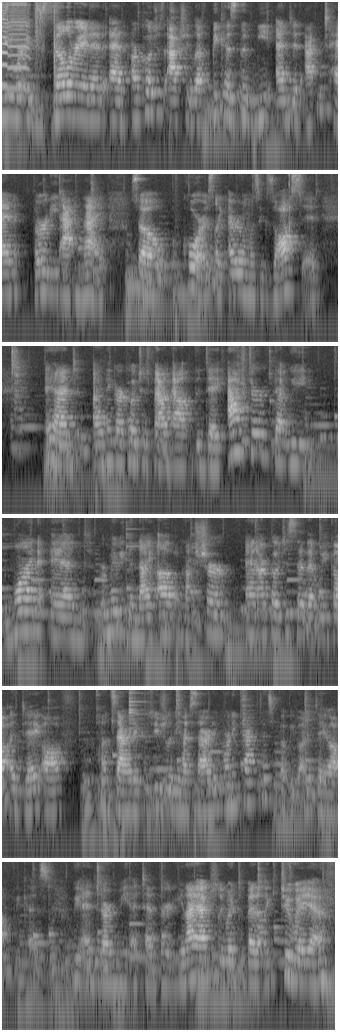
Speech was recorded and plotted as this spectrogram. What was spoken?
we were exhilarated and our coaches actually left because the meet ended at 10.30 at night. So of course, like everyone was exhausted. And I think our coaches found out the day after that we won and, or maybe the night of, I'm not sure. And our coaches said that we got a day off on Saturday because usually we have Saturday morning practice, but we got a day off because we ended our meet at 10.30 and I actually went to bed at like 2 a.m.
